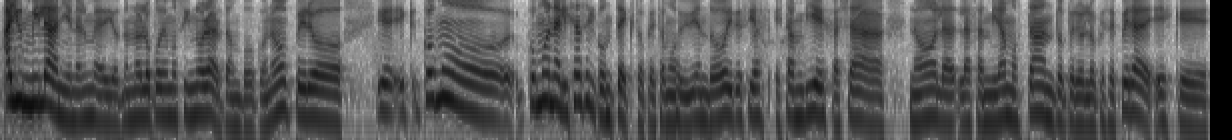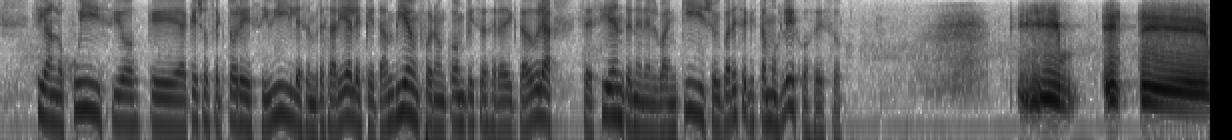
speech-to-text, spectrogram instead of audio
Hay un Milani en el medio, no, no, lo podemos ignorar tampoco, ¿no? Pero, eh, ¿cómo, ¿cómo analizás el contexto que estamos viviendo hoy? Decías, están viejas ya, ¿no? La, las admiramos tanto, pero lo que se espera es que sigan los juicios, que aquellos sectores civiles, empresariales, que también fueron cómplices de la dictadura, se sienten en el banquillo y parece que estamos lejos de eso. Y este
